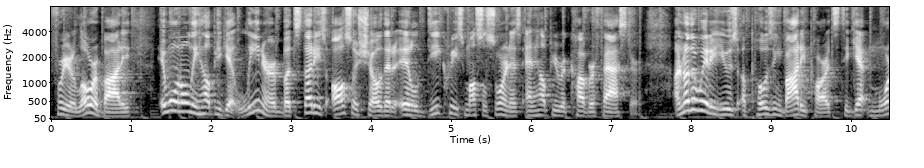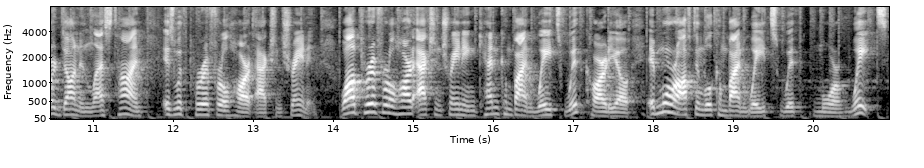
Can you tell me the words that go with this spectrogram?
for your lower body it won't only help you get leaner, but studies also show that it'll decrease muscle soreness and help you recover faster. Another way to use opposing body parts to get more done in less time is with peripheral heart action training. While peripheral heart action training can combine weights with cardio, it more often will combine weights with more weights.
